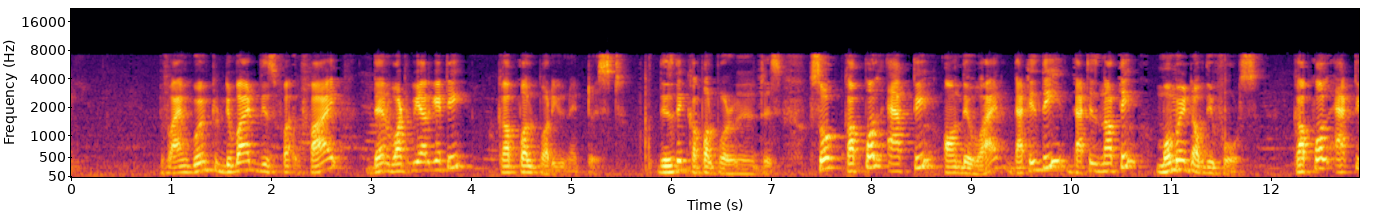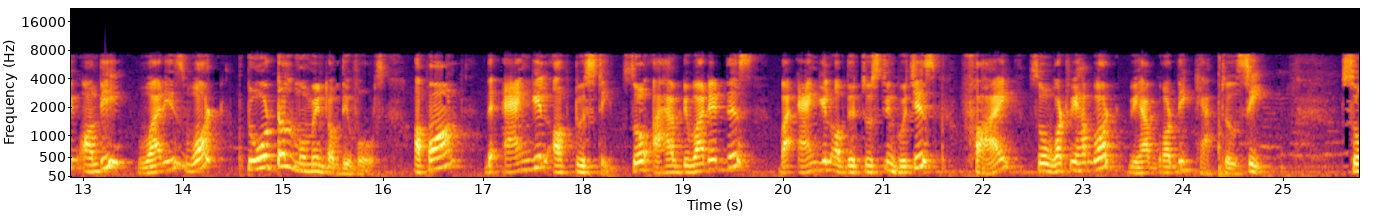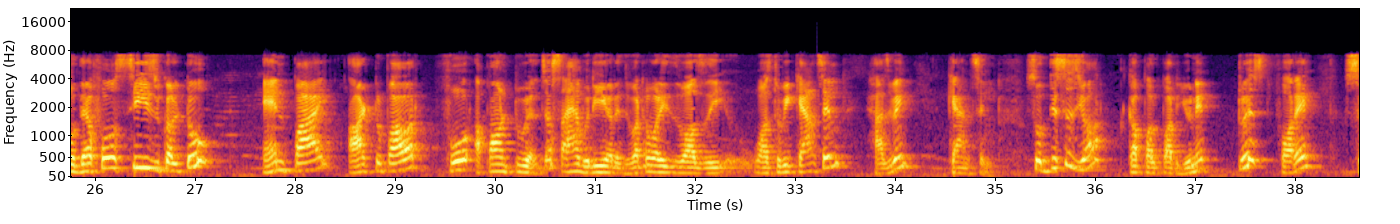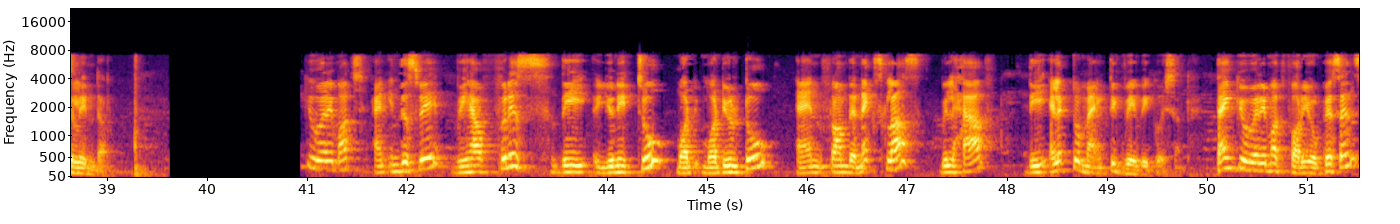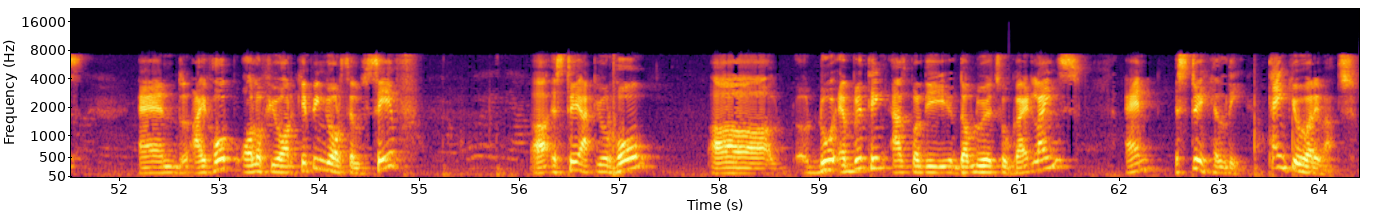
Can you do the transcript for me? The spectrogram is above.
if I am going to divide this phi, then what we are getting? Couple per unit twist. This is the couple per unit twist. So couple acting on the wire that is the that is nothing moment of the force. Couple acting on the wire is what? Total moment of the force upon the angle of twisting. So I have divided this by angle of the twisting which is phi. So what we have got? We have got the capital C. So therefore C is equal to n pi r to power 4 upon 12. Just I have rearranged whatever is was the was to be cancelled has been cancelled. So this is your couple per unit twist for a cylinder. Thank you very much and in this way we have finished the unit 2 mod module 2 and from the next class we'll have the electromagnetic wave equation. Thank you very much for your patience and I hope all of you are keeping yourself safe. Uh, stay at your home. Uh, do everything as per the WHO guidelines and stay healthy. Thank you very much.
